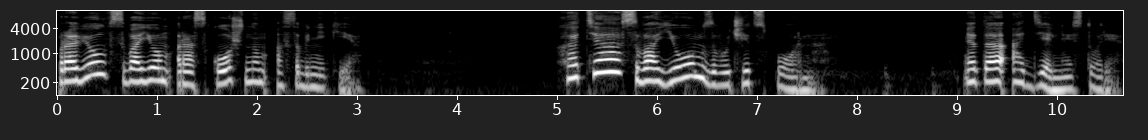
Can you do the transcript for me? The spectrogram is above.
провел в своем роскошном особняке. Хотя «своем» звучит спорно. Это отдельная история.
